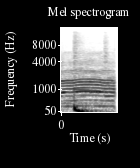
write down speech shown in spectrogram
my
